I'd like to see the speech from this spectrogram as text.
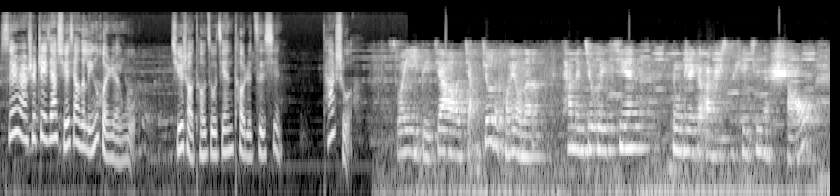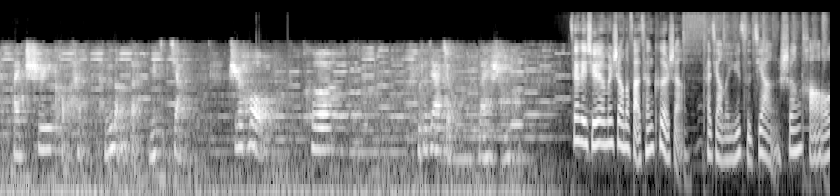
虽然是这家学校的灵魂人物。举手投足间透着自信，他说：“所以比较讲究的朋友呢，他们就会先用这个二十四 K 金的勺来吃一口很很冷的鱼子酱，之后喝伏特加酒来爽口。”在给学员们上的法餐课上，他讲了鱼子酱、生蚝、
